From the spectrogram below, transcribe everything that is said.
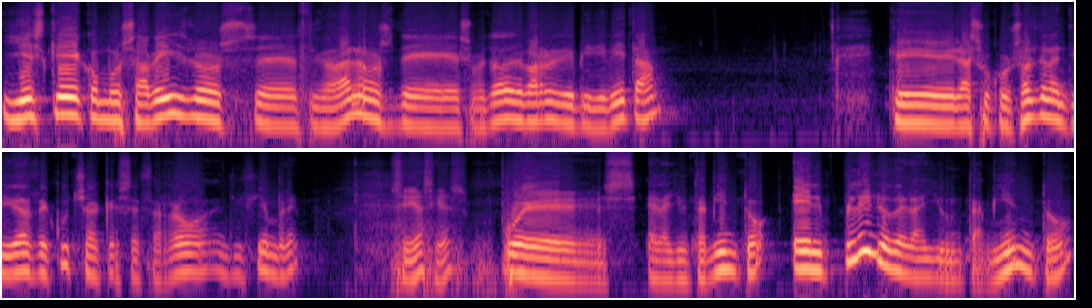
Y es que, como sabéis, los eh, ciudadanos de, sobre todo del barrio de Pidiveta, que la sucursal de la entidad de Cucha, que se cerró en diciembre, Sí, así es. pues el ayuntamiento, el pleno del ayuntamiento,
